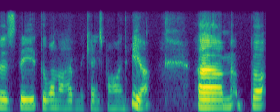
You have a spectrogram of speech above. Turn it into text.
as the the one I have in the case behind here, um, but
